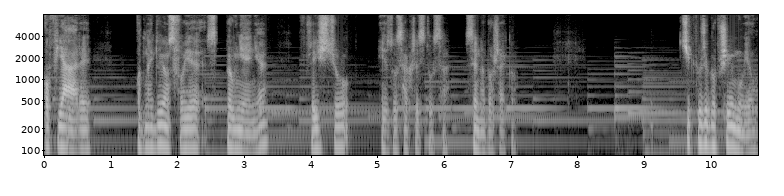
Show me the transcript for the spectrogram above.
ofiary, odnajdują swoje spełnienie w przyjściu Jezusa Chrystusa, Syna Bożego. ci, którzy go przyjmują,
